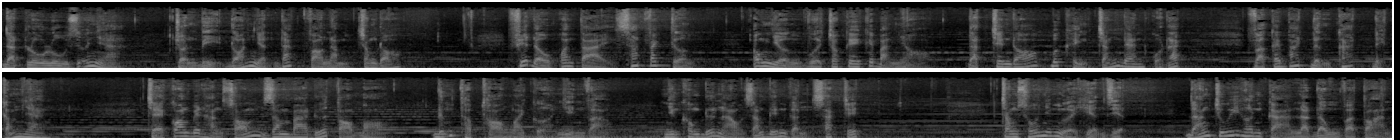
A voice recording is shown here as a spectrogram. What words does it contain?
Đặt lù lù giữa nhà, Chuẩn bị đón nhận đắc vào nằm trong đó. Phía đầu quan tài sát vách tường, Ông Nhường vừa cho kê cái bàn nhỏ Đặt trên đó bức hình trắng đen của Đắc Và cái bát đựng cát để cắm nhang. Trẻ con bên hàng xóm dăm ba đứa tò mò, Đứng thập thò ngoài cửa nhìn vào, Nhưng không đứa nào dám đến gần xác chết. Trong số những người hiện diện, Đáng chú ý hơn cả là Đồng và Toàn,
